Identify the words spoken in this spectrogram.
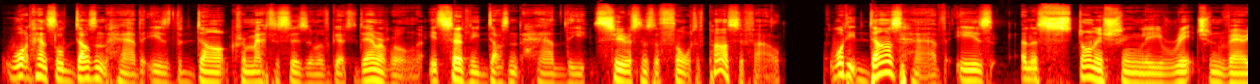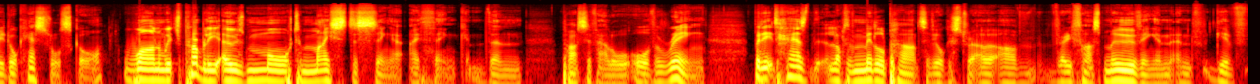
What Hansel doesn't have is the dark chromaticism of Götterdämmerung. It certainly doesn't have the seriousness of thought of Parsifal. What it does have is an astonishingly rich and varied orchestral score, one which probably owes more to Meistersinger, I think, than Parsifal or, or The Ring. But it has a lot of middle parts of the orchestra are, are very fast moving and, and give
